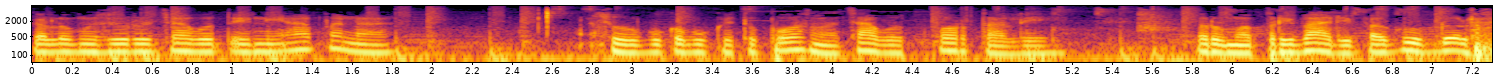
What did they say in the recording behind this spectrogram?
kalau mau suruh cabut ini apa nah suruh buka buku itu pos nah cabut portal di rumah pribadi Pak Gub dulu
